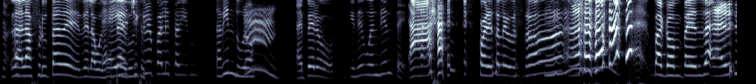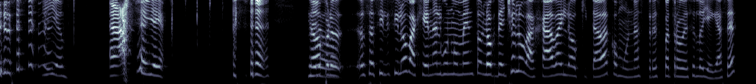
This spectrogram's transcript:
No, la, la fruta de, de la bolsita Ey, de el dulces. chicle pal está bien. Está bien duro. Ay, pero si tiene buen diente. Ah, Por eso le gustó. Para compensar. y yo, Ah, ya, ya. No, Pero- pero, o sea, sí, sí lo bajé en algún momento. Lo, de hecho, lo bajaba y lo quitaba como unas tres, cuatro veces lo llegué a hacer.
